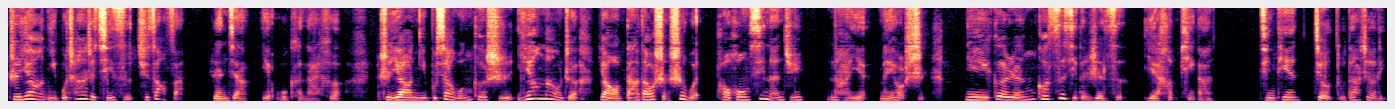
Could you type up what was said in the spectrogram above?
只要你不插着旗子去造反，人家也无可奈何。只要你不像文革时一样闹着要打倒沈世伟、炮轰西南局，那也没有事。你个人过自己的日子也很平安。今天就读到这里，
